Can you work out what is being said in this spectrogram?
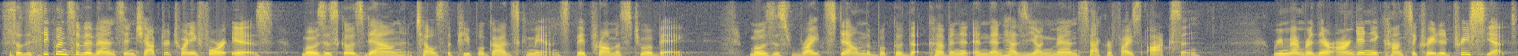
So the sequence of events in chapter 24 is Moses goes down tells the people God's commands. They promise to obey. Moses writes down the book of the covenant and then has young men sacrifice oxen. Remember, there aren't any consecrated priests yet.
